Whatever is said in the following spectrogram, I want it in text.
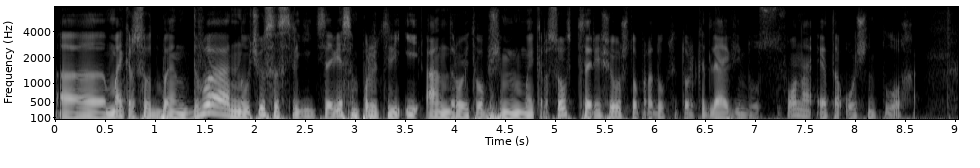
э, Microsoft Band 2 научился следить за весом пользователей и Android. В общем, Microsoft решил, что продукты только для Windows Phone это очень плохо. А,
